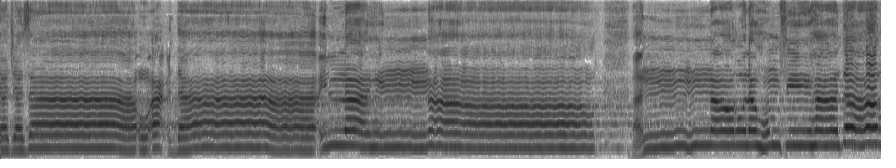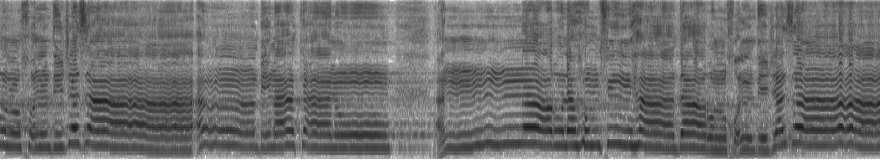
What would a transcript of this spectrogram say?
جزاء أعداء الله النار. النار لهم فيها دار الخلد جزاء بما كانوا. النار لهم فيها دار الخلد جزاء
